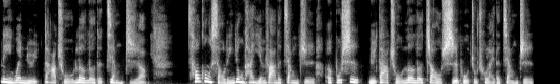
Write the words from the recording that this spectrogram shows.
另一位女大厨乐乐的酱汁啊，操控小林用他研发的酱汁，而不是女大厨乐乐照食谱煮出来的酱汁，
